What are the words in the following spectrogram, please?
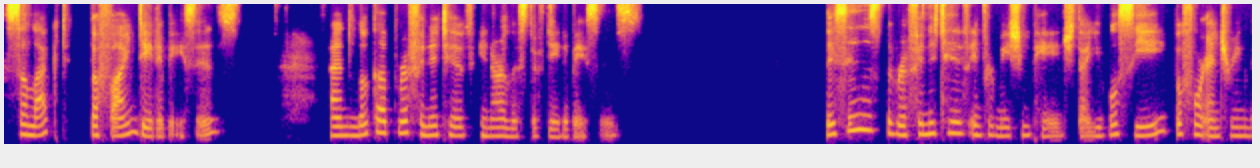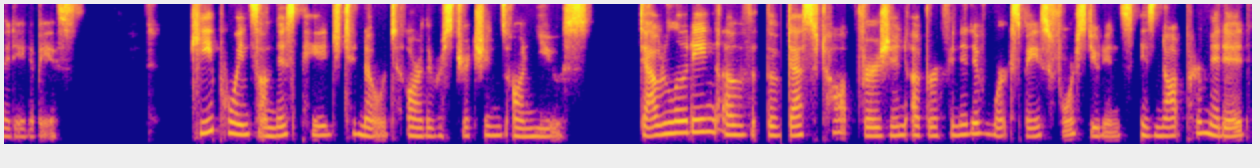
select the Find Databases, and look up Refinitiv in our list of databases. This is the Refinitiv information page that you will see before entering the database. Key points on this page to note are the restrictions on use. Downloading of the desktop version of Refinitiv Workspace for students is not permitted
